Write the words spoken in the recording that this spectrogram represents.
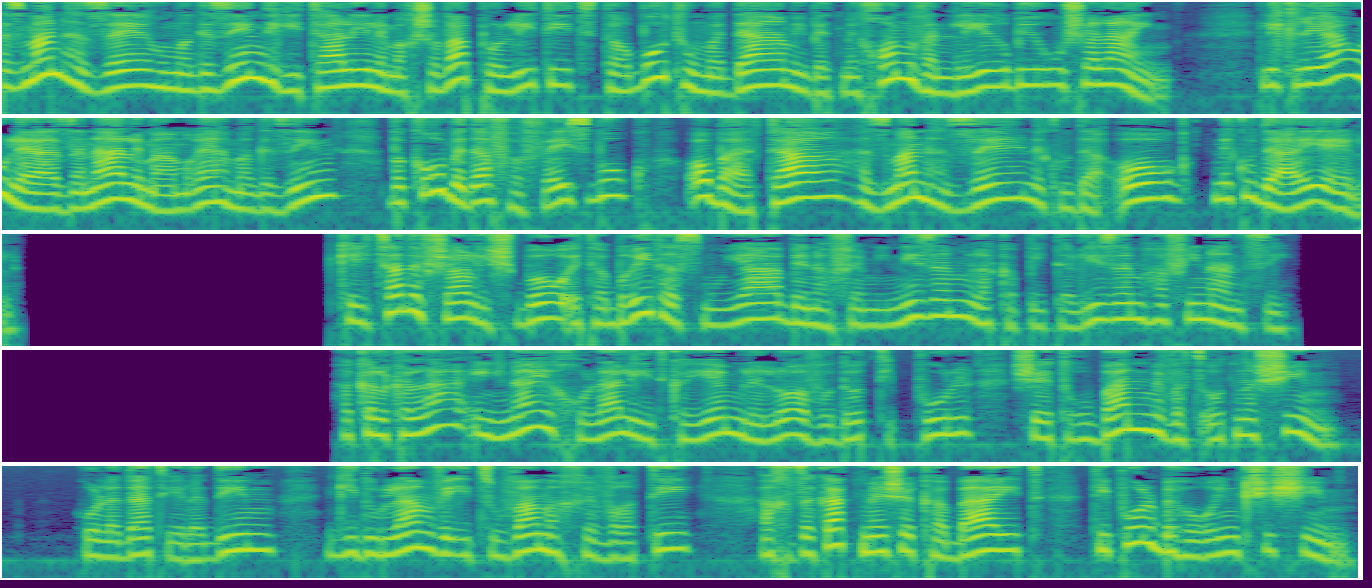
הזמן הזה הוא מגזין דיגיטלי למחשבה פוליטית, תרבות ומדע מבית מכון ון ליר בירושלים. לקריאה ולהאזנה למאמרי המגזין, בקרו בדף הפייסבוק או באתר הזמן הזה.org.il. כיצד אפשר לשבור את הברית הסמויה בין הפמיניזם לקפיטליזם הפיננסי? הכלכלה אינה יכולה להתקיים ללא עבודות טיפול שאת רובן מבצעות נשים. הולדת ילדים, גידולם ועיצובם החברתי, החזקת משק הבית, טיפול בהורים קשישים.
